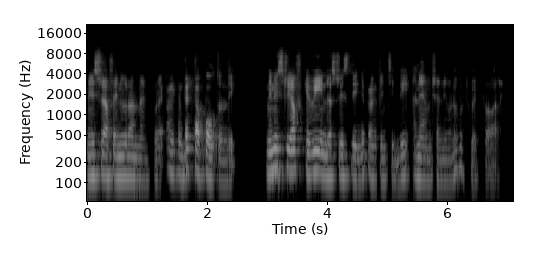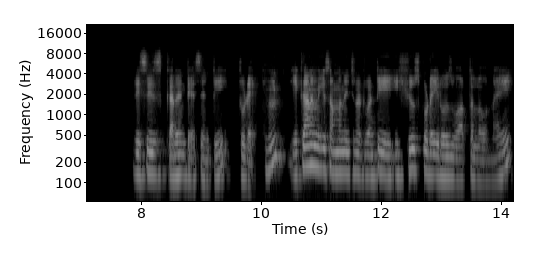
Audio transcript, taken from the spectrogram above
మినిస్ట్రీ ఆఫ్ ఎన్విరాన్మెంట్ కూడా అనుకుంటే తప్పు అవుతుంది. మినిస్ట్రీ ఆఫ్ హెవీ ఇండస్ట్రీస్ దీన్ని ప్రకటించింది అనే అంశాన్ని కూడా గుర్తుపెట్టుకోవాలి. This is current SNT today ఎకానమీకి సంబంధించినటువంటి ఇష్యూస్ కూడా ఈరోజు వార్తల్లో ఉన్నాయి.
